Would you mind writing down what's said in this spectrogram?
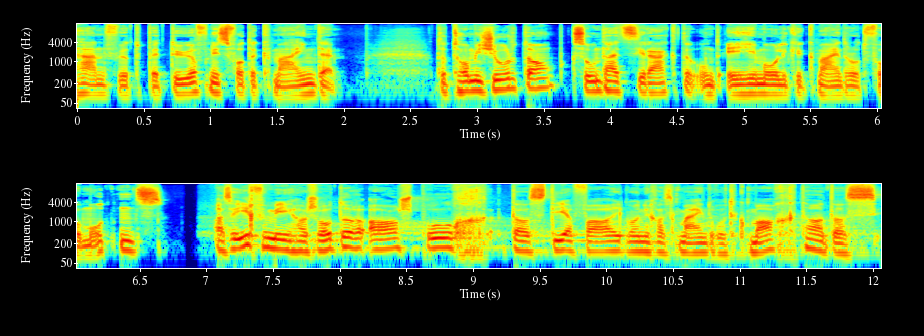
haben für die Bedürfnisse der Gemeinden. Der Tommy Jourdan, Gesundheitsdirektor und ehemaliger Gemeinderat von Muttens, also ich für mich habe schon den Anspruch, dass die Erfahrung, die ich als Gemeinderat gemacht habe, dass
